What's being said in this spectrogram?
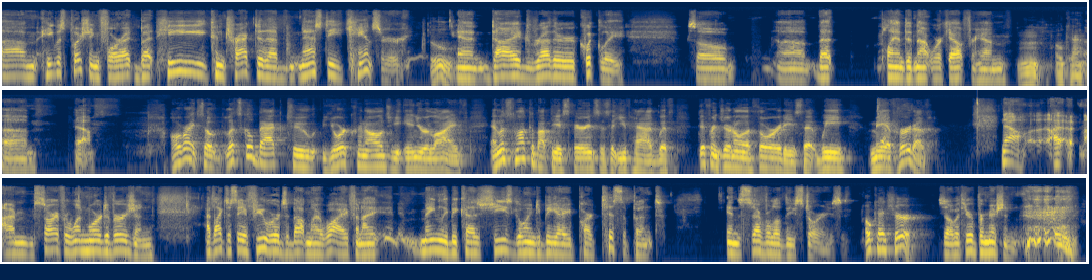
Um, he was pushing for it, but he contracted a nasty cancer Ooh. and died rather quickly. So uh, that plan did not work out for him. Mm, okay. Um, yeah. All right. So let's go back to your chronology in your life and let's talk about the experiences that you've had with different general authorities that we may yeah. have heard of. Now, I, I'm sorry for one more diversion. I'd like to say a few words about my wife, and I mainly because she's going to be a participant in several of these stories. Okay, sure. So, with your permission,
